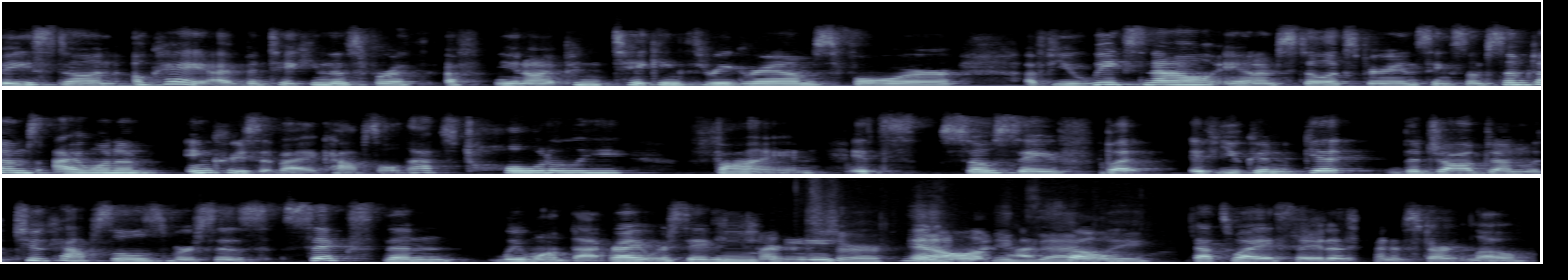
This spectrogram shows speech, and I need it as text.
based on okay i've been taking this for a, a, you know i've been taking three grams for a few weeks now and i'm still experiencing some symptoms i want to increase it by a capsule. That's totally fine. It's so safe but if you can get the job done with two capsules versus six then we want that right? We're saving money sure. and all of that. Exactly. so that's why i say to kind of start low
